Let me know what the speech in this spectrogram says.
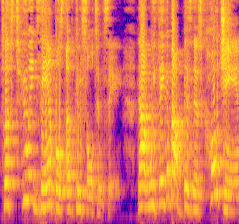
So that's two examples of consultancy. Now, when we think about business coaching,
